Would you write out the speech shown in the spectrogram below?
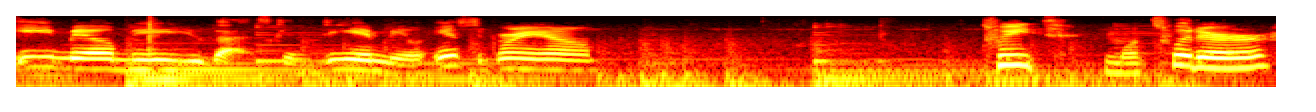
email me, you guys can DM me on Instagram, tweet, I'm on Twitter,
